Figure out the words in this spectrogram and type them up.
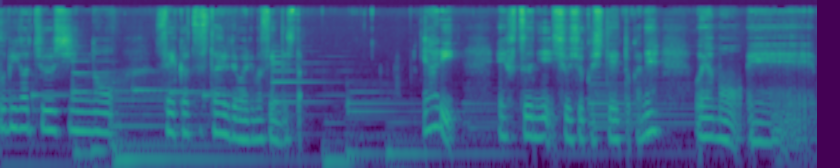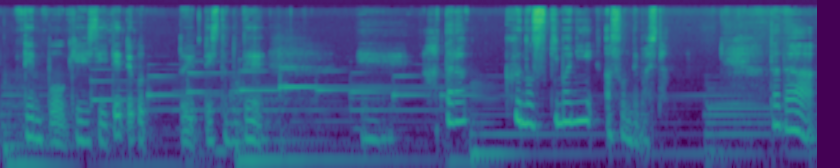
遊びが中心の生活スタイルではありませんでした。やはり、えー普通に就職してとかね親も、えー店舗を経営していてということでしたので、え働くの隙間に遊んでました。ただやは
